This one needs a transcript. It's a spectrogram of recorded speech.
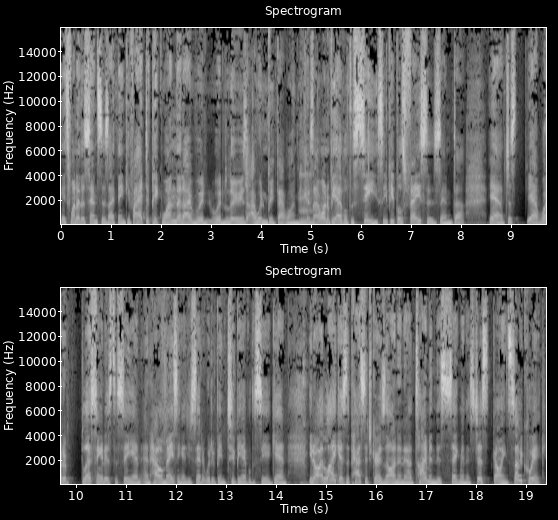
it's one of the senses I think if I had to pick one that I would, would lose, I wouldn't pick that one because I want to be able to see, see people's faces and, uh, yeah, just, yeah, what a blessing it is to see and, and how amazing, as you said, it would have been to be able to see again. You know, I like as the passage goes on and our time in this segment is just going so quick.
